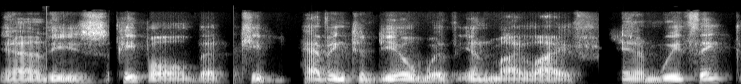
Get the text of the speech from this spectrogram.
and these people that keep having to deal with in my life. And we think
